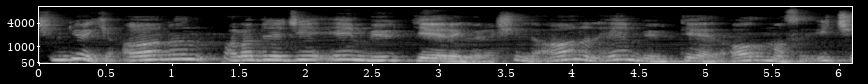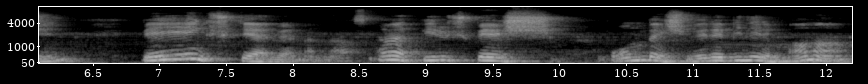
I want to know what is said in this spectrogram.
Şimdi diyor ki A'nın alabileceği en büyük değere göre. Şimdi A'nın en büyük değer alması için B'ye en küçük değer vermem lazım. Evet 1, 3, 5, 15 verebilirim ama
